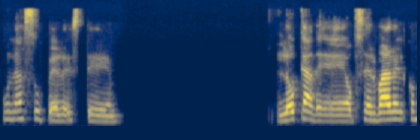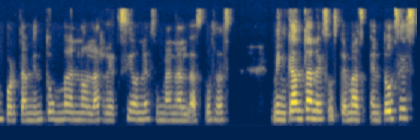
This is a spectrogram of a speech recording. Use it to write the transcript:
una súper este, loca de observar el comportamiento humano, las reacciones humanas, las cosas, me encantan esos temas. Entonces,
